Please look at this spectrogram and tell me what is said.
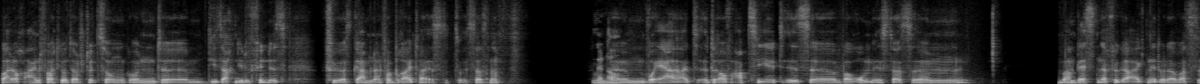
weil auch einfach die Unterstützung und äh, die Sachen, die du findest, für das Garmin einfach breiter ist. So ist das, ne? Genau. Ähm, wo er halt drauf abzielt, ist, äh, warum ist das ähm, am besten dafür geeignet oder was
